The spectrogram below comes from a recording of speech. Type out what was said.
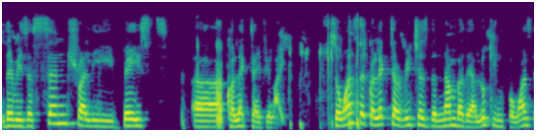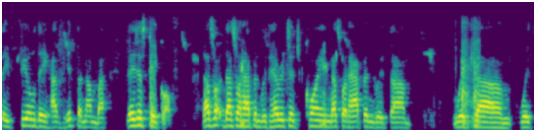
there is a centrally based uh, collector, if you like. So once the collector reaches the number they are looking for, once they feel they have hit the number, they just take off. That's what that's what happened with Heritage Coin. That's what happened with um, with um, with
